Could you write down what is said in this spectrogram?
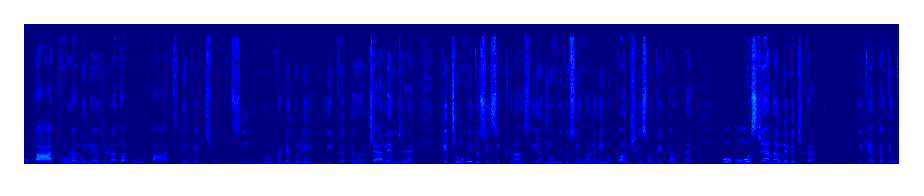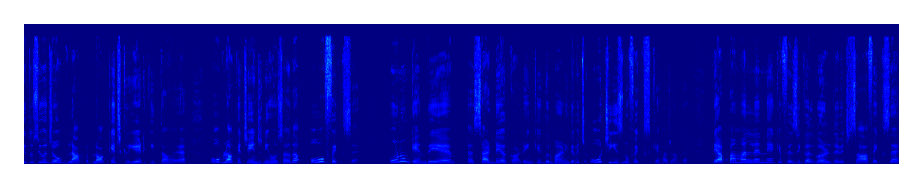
ਉਹ ਪਾਥ ਥੋੜਾ ਮਿਲਿਆ ਜਿਹੜਾ ਤਾਂ ਉਹ ਪਾਥ ਦੇ ਵਿੱਚ ਤੁਸੀਂ ਹੁਣ ਤੁਹਾਡੇ ਕੋਲੇ ਇੱਕ ਚੈਲੰਜ ਹੈ ਕਿ ਜੋ ਵੀ ਤੁਸੀਂ ਸਿੱਖਣਾ ਸੀ ਜਾਂ ਜੋ ਵੀ ਤੁਸੀਂ ਹੁਣ ਇਹਨੂੰ ਕੌਨਸ਼ੀਅਸ ਹੋ ਕੇ ਕਰਨਾ ਹੈ ਉਹ ਉਸ ਚੈਨਲ ਦੇ ਵਿੱਚ ਕਰਨਾ ਹੈ। ਠੀਕ ਹੈ? ਤਾਂ ਕਿਉਂਕਿ ਤੁਸੀਂ ਉਹ ਜੋ ਬਲੌਕੇਜ ਕ੍ਰੀਏਟ ਕੀਤਾ ਹੋਇਆ ਉਹ ਬਲੌਕੇਜ ਚੇਂਜ ਨਹੀਂ ਹੋ ਸਕਦਾ ਉਹ ਫਿਕਸ ਹੈ। ਉਹਨੂੰ ਕਹਿੰਦੇ ਆ ਅ, ਸਾਡੇ ਅਕੋਰਡਿੰਗ ਕਿ ਗੁਰਬਾਣੀ ਦੇ ਵਿੱਚ ਉਹ ਚੀਜ਼ ਨੂੰ ਫਿਕਸ ਕਿਹਾ ਜਾਂਦਾ ਹੈ। ਤੇ ਆਪਾਂ ਮੰਨ ਲੈਂਦੇ ਆ ਕਿ ਫਿਜ਼ੀਕਲ ਵਰਲਡ ਦੇ ਵਿੱਚ ਸਾਹ ਫਿਕਸ ਹੈ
